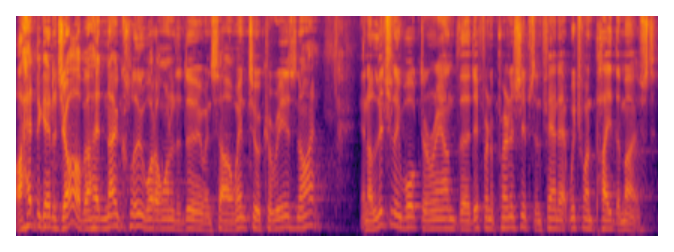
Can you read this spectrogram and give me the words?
I had to get a job. I had no clue what I wanted to do. And so I went to a careers night and I literally walked around the different apprenticeships and found out which one paid the most.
